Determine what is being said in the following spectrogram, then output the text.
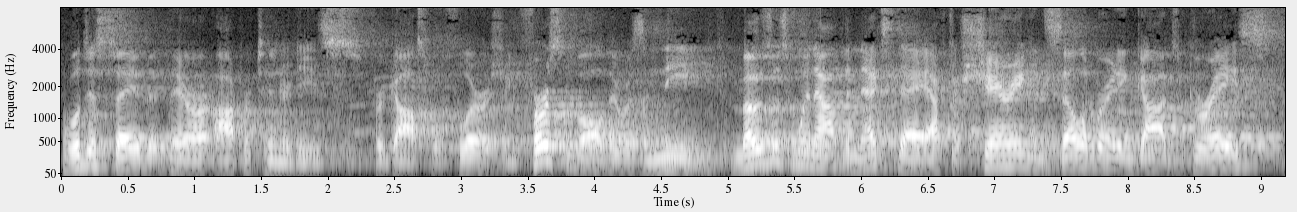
We'll just say that there are opportunities for gospel flourishing. First of all, there was a need. Moses went out the next day after sharing and celebrating God's grace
